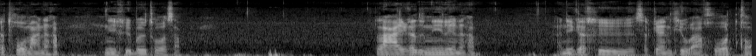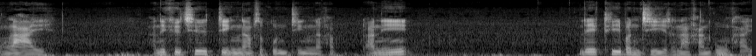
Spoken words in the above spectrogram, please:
ก็โทรมานะครับ นี่คือเบอร์โทรศัพท์ไลน์ก็ตัวนี้เลยนะครับ อันนี้ก็คือสแกน QR code ของไลน์อันนี้คือชื่อจริงนามสกุลจริงนะครับ อันนี้ เลขที่บัญชีธนาคารกรุงไทย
